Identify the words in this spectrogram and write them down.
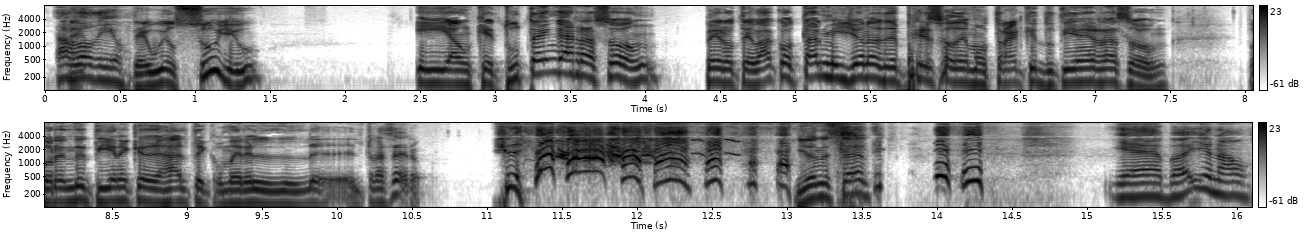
Está they, jodido. they will sue you, y aunque tú tengas razón, pero te va a costar millones de pesos demostrar que tú tienes razón, por ende tienes que dejarte comer el, el trasero. You understand? Yeah, but you know.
